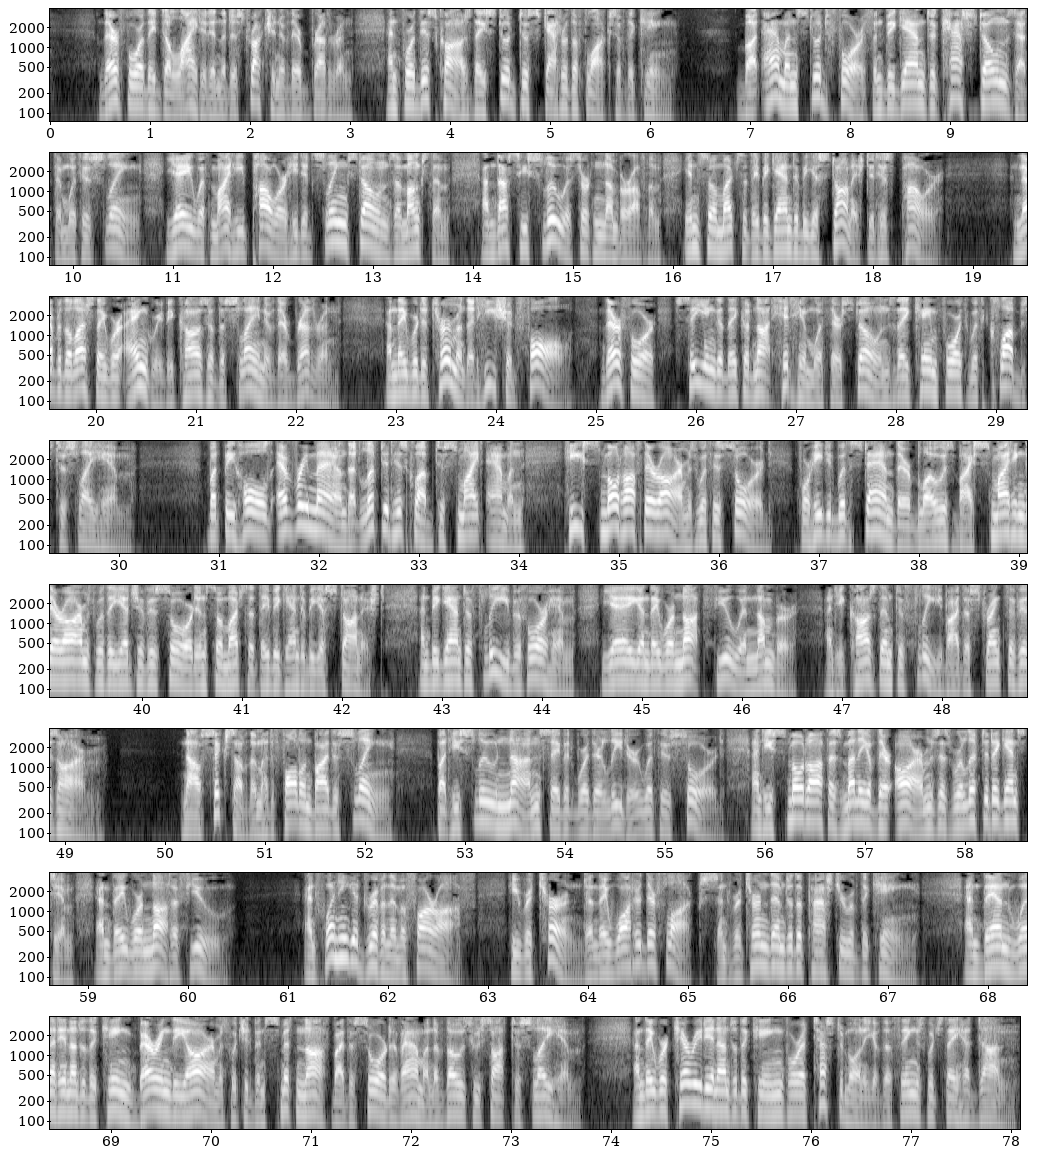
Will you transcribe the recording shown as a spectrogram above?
Therefore they delighted in the destruction of their brethren, and for this cause they stood to scatter the flocks of the king. But Ammon stood forth and began to cast stones at them with his sling. Yea, with mighty power he did sling stones amongst them, and thus he slew a certain number of them, insomuch that they began to be astonished at his power. Nevertheless they were angry because of the slain of their brethren, and they were determined that he should fall. Therefore, seeing that they could not hit him with their stones, they came forth with clubs to slay him. But behold, every man that lifted his club to smite Ammon, he smote off their arms with his sword, for he did withstand their blows by smiting their arms with the edge of his sword, insomuch that they began to be astonished, and began to flee before him. Yea, and they were not few in number, and he caused them to flee by the strength of his arm. Now six of them had fallen by the sling, but he slew none save it were their leader with his sword, and he smote off as many of their arms as were lifted against him, and they were not a few. And when he had driven them afar off, he returned, and they watered their flocks, and returned them to the pasture of the king, and then went in unto the king bearing the arms which had been smitten off by the sword of Ammon of those who sought to slay him. And they were carried in unto the king for a testimony of the things which they had done.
